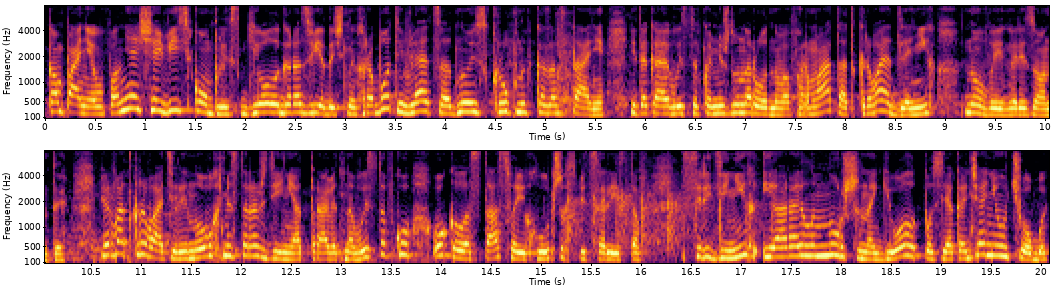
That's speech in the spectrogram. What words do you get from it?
Компания, выполняющая весь комплекс геолого-разведочных работ, является одной из крупных в Казахстане. И такая выставка международного формата открывает для них новые горизонты. Первооткрыватели новых месторождений отправят на выставку около ста своих лучших специалистов. Среди них и Арайлым Нуршина, геолог после окончания учебы,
